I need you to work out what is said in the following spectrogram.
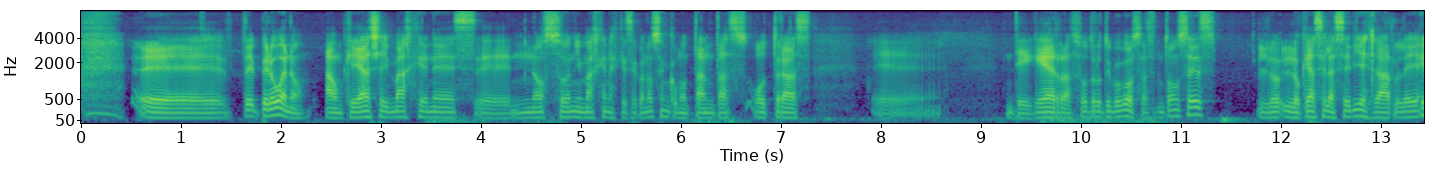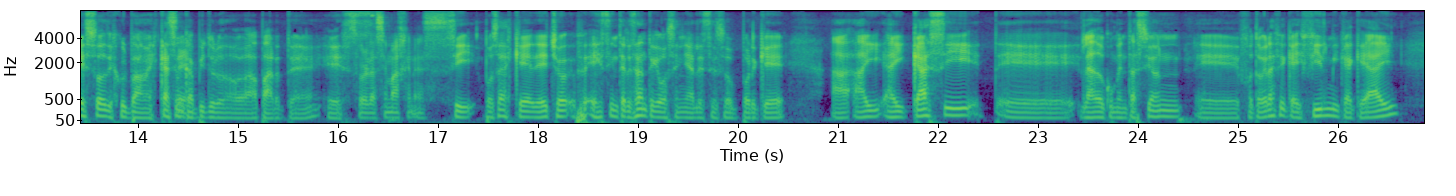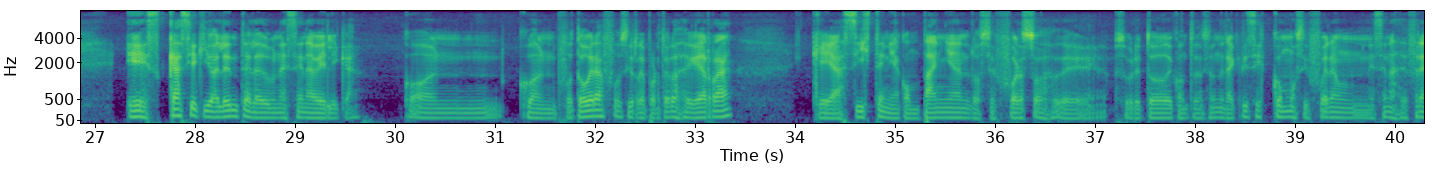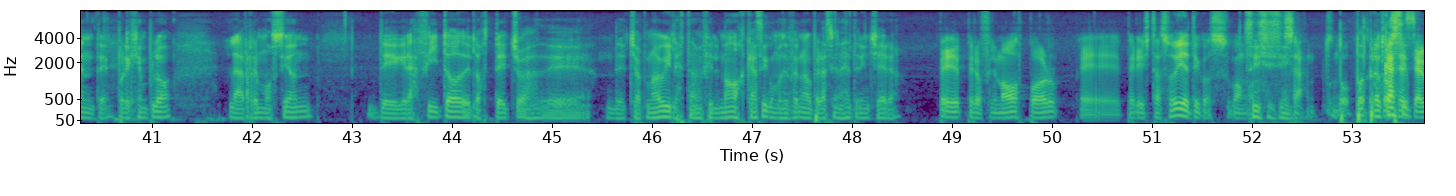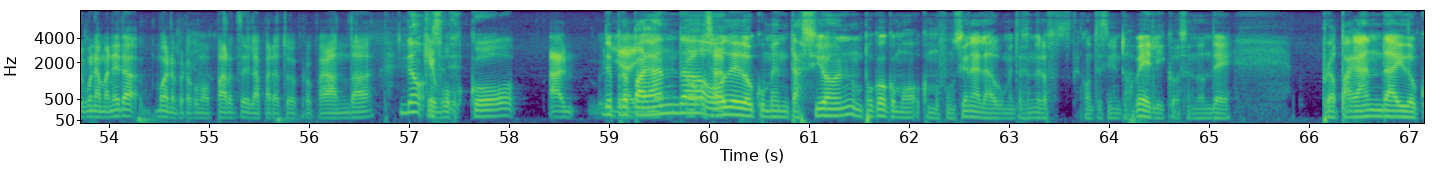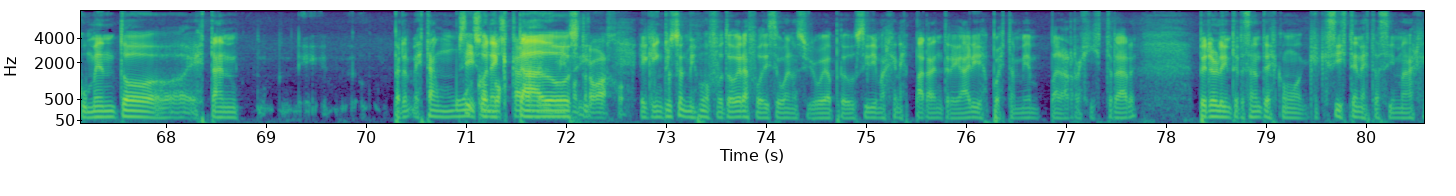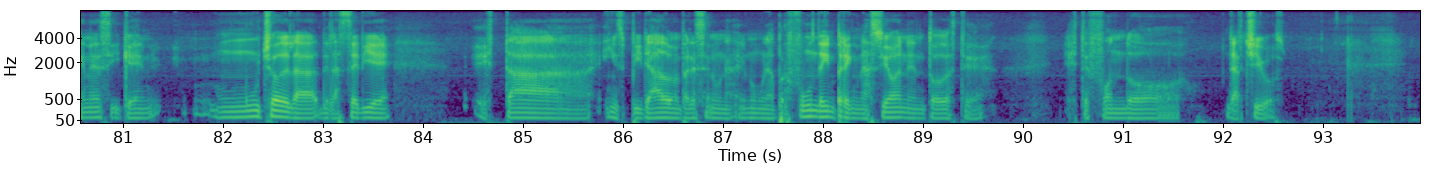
eh, pero bueno, aunque haya imágenes, eh, no son imágenes que se conocen como tantas otras eh, de guerras, otro tipo de cosas. Entonces, lo, que hace la serie es darle... Eso, discúlpame, es casi un capítulo aparte. Es... Sobre las imágenes. Sí, vos sabes que de hecho es interesante que vos señales eso, porque hay, hay casi eh, la documentación eh, fotográfica y fílmica que hay es casi equivalente a la de una escena bélica, con, fotógrafos y reporteros de guerra que asisten y acompañan los esfuerzos de, sobre todo de contención de la crisis, como si fueran escenas de frente. Por ejemplo, la remoción de grafito de los techos de, de Chernóbil están filmados casi como si fueran operaciones de trinchera pero filmados por eh, periodistas soviéticos, supongo. Sí, sí, sí. pero casi... de alguna manera, bueno, pero como parte del aparato de propaganda que buscó... de propaganda o, de documentación, un poco como, como funciona la documentación de los acontecimientos bélicos, en donde propaganda y documento están están muy conectados. y, que incluso el mismo fotógrafo dice, bueno, si yo voy a producir imágenes para entregar y después también para registrar, pero lo interesante es como que existen estas imágenes y que mucho de la, de la serie está inspirado, me parece, en una, en una profunda impregnación en todo este, este fondo de archivos.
